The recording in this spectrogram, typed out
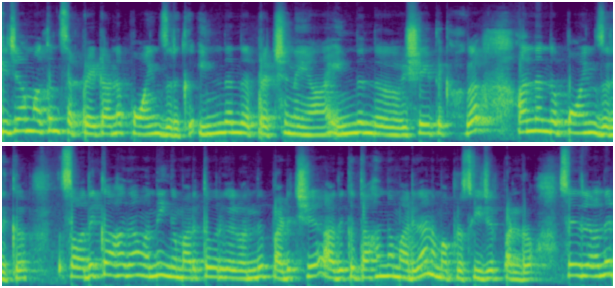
ஹிஜாமாக்குன்னு செப்பரேட்டான பாயிண்ட்ஸ் இருக்கு. இந்தந்த பிரச்சனையா இந்தந்த விஷயத்துக்காக அந்தந்த பாயிண்ட்ஸ் இருக்கு. ஸோ அதுக்காக தான் வந்து இங்க மருத்துவர்கள் வந்து படிச்சு அதுக்கு தகுந்த மாதிரி தான் நம்ம ப்ரொசீஜர் பண்றோம். ஸோ இதுல வந்து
